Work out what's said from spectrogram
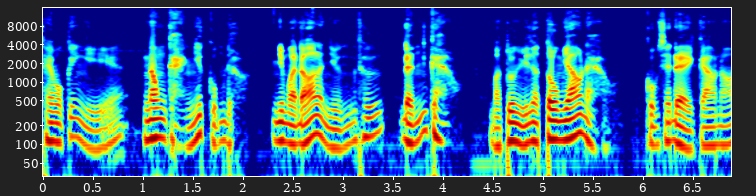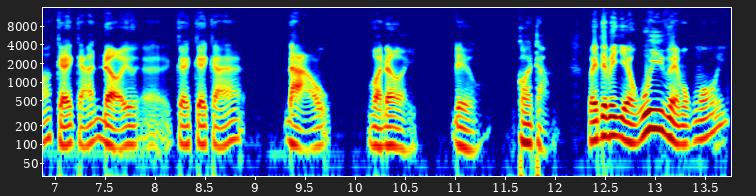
Theo một cái nghĩa nông cạn nhất cũng được. Nhưng mà đó là những thứ đỉnh cao mà tôi nghĩ là tôn giáo nào cũng sẽ đề cao nó, kể cả đợi ờ, kể kể cả đạo và đời đều coi trọng. Vậy thì bây giờ quy về một mối.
